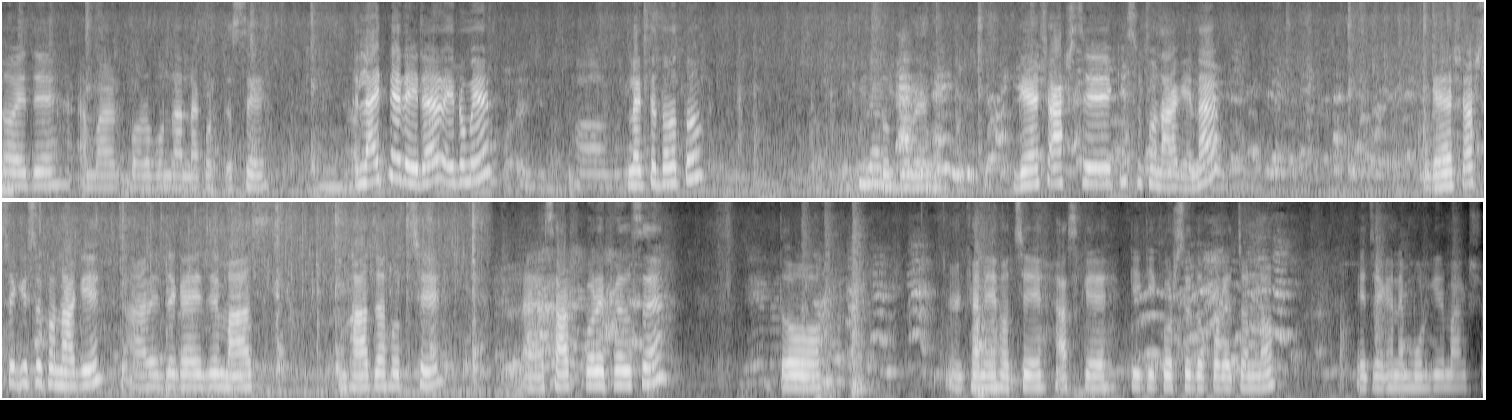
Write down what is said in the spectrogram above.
তো এই যে আমার বড় বোন রান্না করতেছে। লাইট নেই রে এটার এই রুমে লাইটটা ধরো তো। গ্যাস আসছে কিছুক্ষণ আগে, না? গ্যাস আসছে কিছুক্ষণ আগে, আর এই জায়গায় যে মাছ ভাজা হচ্ছে সার্ভ করে ফেলছে। তো এখানে হচ্ছে আজকে কি কি করছে দুপুরের জন্য। এই যে এখানে মুরগির মাংস।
